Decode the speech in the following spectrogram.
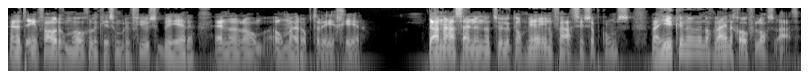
en het eenvoudig mogelijk is om reviews te beheren en om erop te reageren. Daarnaast zijn er natuurlijk nog meer innovaties op komst, maar hier kunnen we nog weinig over loslaten.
